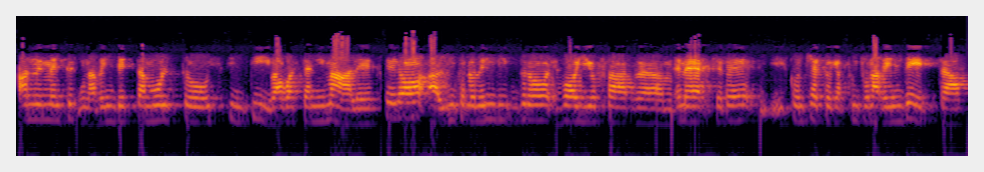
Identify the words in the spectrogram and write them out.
hanno in mente una vendetta molto istintiva, quasi animale, però all'interno del libro voglio far um, emergere il concetto che appunto una vendetta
